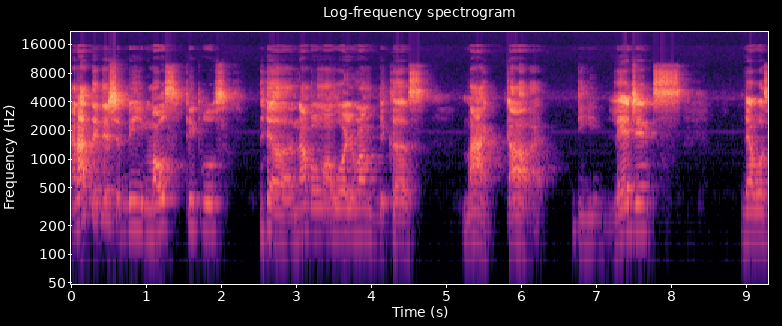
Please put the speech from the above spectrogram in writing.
and I think this should be most people's uh, number one Royal Rumble because, my God, the legends that was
